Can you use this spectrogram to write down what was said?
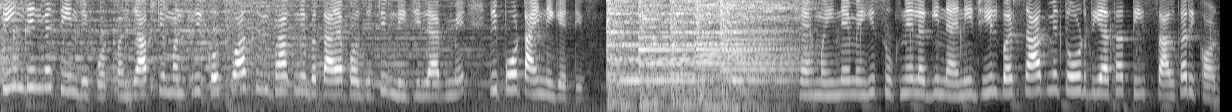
तीन दिन में तीन रिपोर्ट। पंजाब के मंत्री को स्वास्थ्य विभाग ने बताया पॉजिटिव, निजी लैब में रिपोर्ट आई नेगेटिव। छह महीने में ही सूखने लगी नैनी झील, बरसात में तोड़ दिया था तीस साल का रिकॉर्ड।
